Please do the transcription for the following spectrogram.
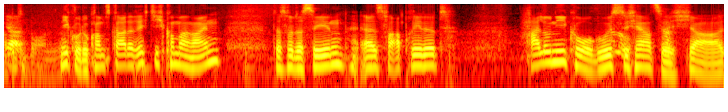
ja. abzubauen. Nico, du kommst gerade richtig, komm mal rein, dass wir das sehen. Er ist verabredet. Hallo Nico, grüß Hallo. dich herzlich. Ja,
